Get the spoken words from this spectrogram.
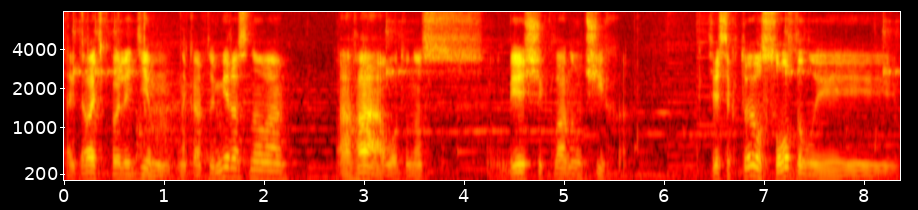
Так, давайте поглядим на карту мира снова. Ага, вот у нас убежище клана Учиха. Интересно, кто его создал и...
